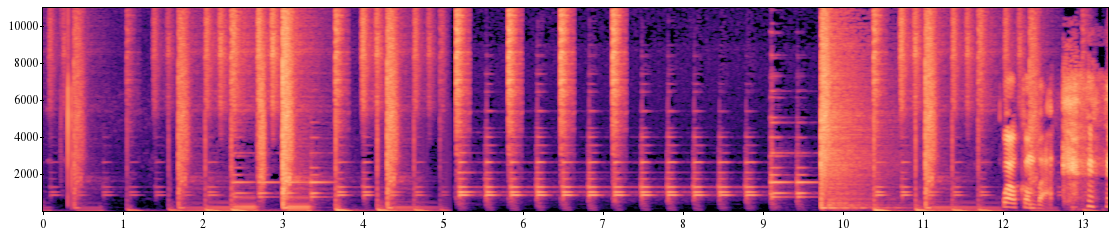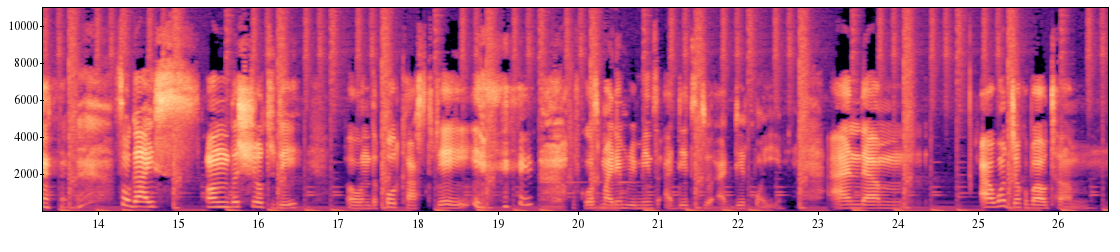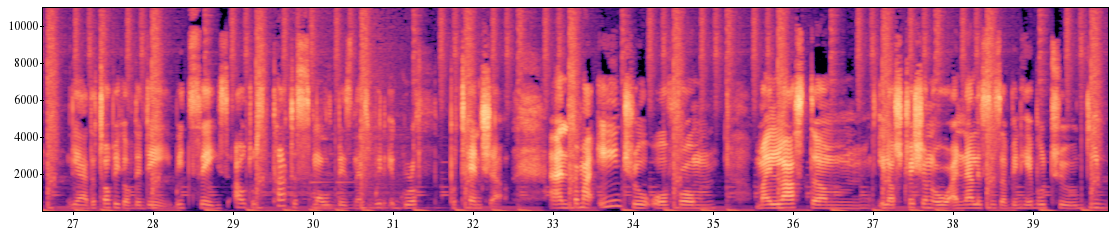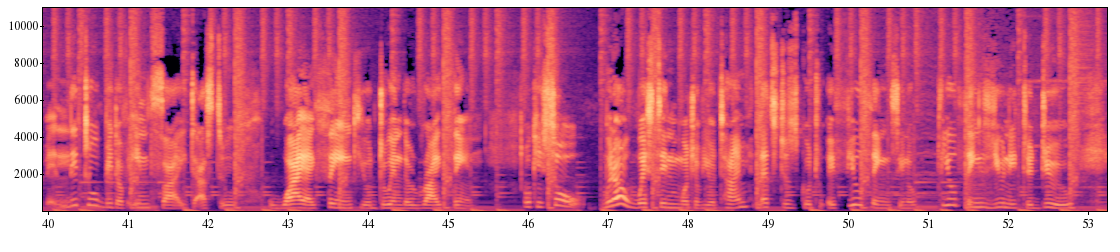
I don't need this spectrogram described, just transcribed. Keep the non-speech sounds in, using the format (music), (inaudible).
Welcome back. (laughs) so, guys, on the show today, on the podcast today, (laughs) of course, my name remains Adetutu Adekoyi, and um, I want to talk about um, yeah the topic of the day, which says how to start a small business with a growth potential. And for my intro or from my last um, illustration or analysis, I've been able to give a little bit of insight as to why I think you're doing the right thing. Okay, so without wasting much of your time, let's just go to a few things, you know, few things you need to do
